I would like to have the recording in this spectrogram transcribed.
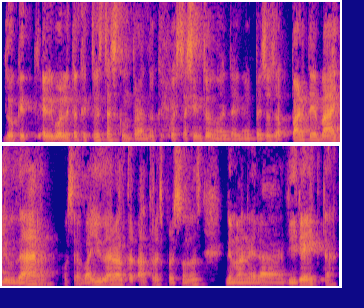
lo que, el boleto que tú estás comprando, que cuesta 199 pesos, aparte va a ayudar, o sea, va a ayudar a, otras personas de manera directa.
